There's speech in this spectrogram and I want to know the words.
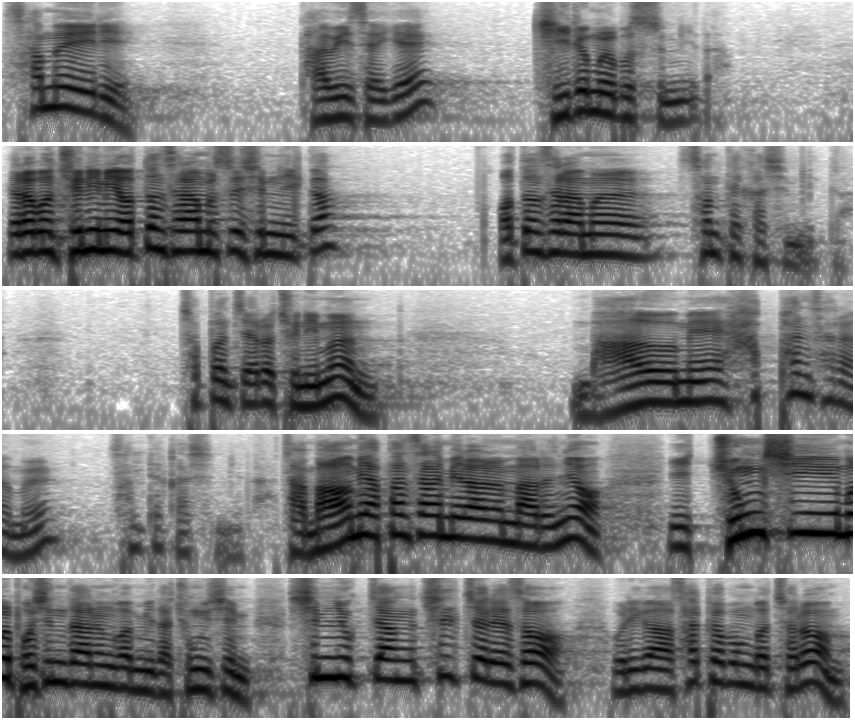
사무엘이 다윗에게 기름을 붓습니다. 여러분, 주님이 어떤 사람을 쓰십니까? 어떤 사람을 선택하십니까? 첫 번째로 주님은 마음에 합한 사람을 선택하십니다. 자, 마음이 합한 사람이라는 말은요, 이 중심을 보신다는 겁니다. 중심. 16장 7절에서 우리가 살펴본 것처럼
